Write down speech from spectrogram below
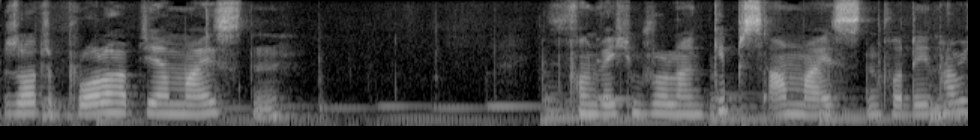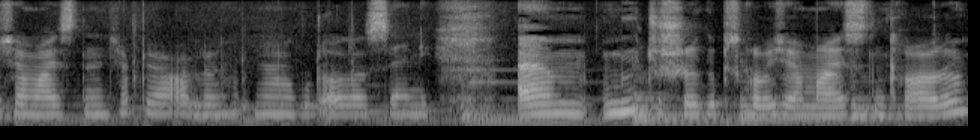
Sorte Brawler habt ihr am meisten? Von welchen Brawlern gibt es am meisten? Von denen habe ich am meisten. Ich habe ja alle. Ja, gut, außer Sandy. Ähm, mythische gibt es, glaube ich, am meisten gerade.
